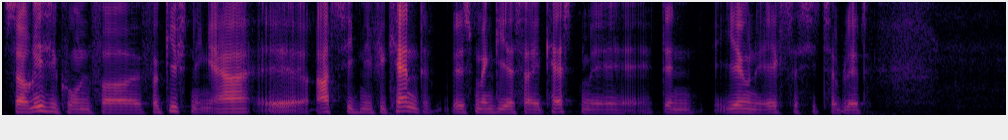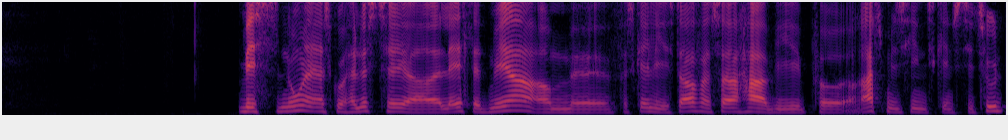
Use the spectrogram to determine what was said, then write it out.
Så risikoen for forgiftning er øh, ret signifikant, hvis man giver sig i kast med den jævne ecstasy-tablet. Hvis nogen af jer skulle have lyst til at læse lidt mere om øh, forskellige stoffer, så har vi på Retsmedicinsk Institut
